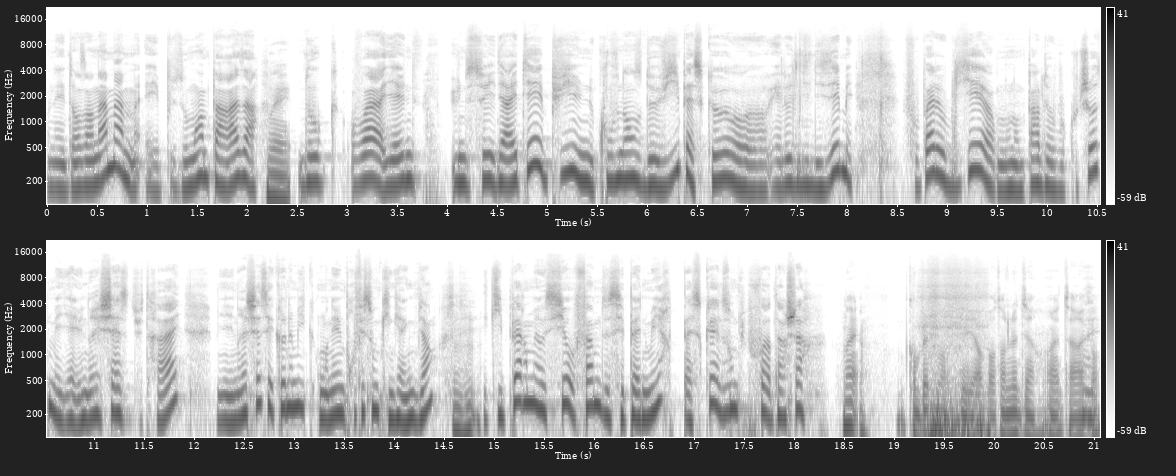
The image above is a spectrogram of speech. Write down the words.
On est dans un amam, et plus ou moins par hasard. Donc voilà, il y a une, une, solidarité et puis une convenance de vie, parce que euh, Elodie disait, mais faut pas l'oublier, on en parle de beaucoup de choses, mais il y a une richesse du travail, mais il y a une richesse économique. On est une profession qui gagne bien mhm. et qui permet aussi aux femmes de s'épanouir parce qu'elles ont du pouvoir d'achat. Ouais. Complètement, c'est important de le dire. Ouais, tu as raison.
